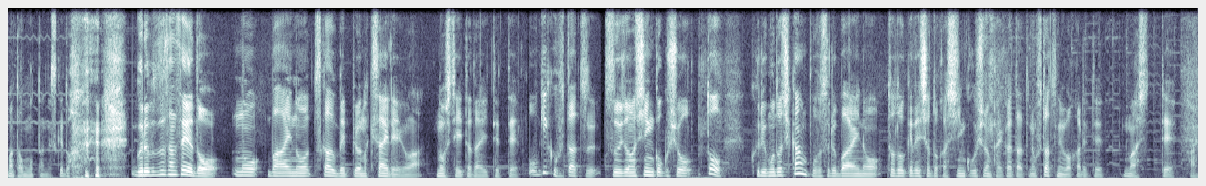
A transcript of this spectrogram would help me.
また思ったんですけど、グループ通算制度の場合の使う別表の記載例は載せていただいてて、大きく2つ、通常の申告書と繰り戻し還付をする場合の届出書とか申告書の書き方っていうの2つに分かれてまして、はい、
